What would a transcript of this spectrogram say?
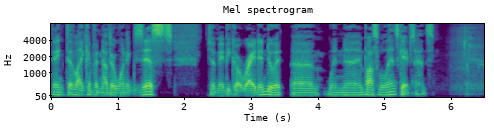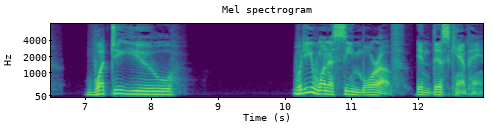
think that like if another one exists, to maybe go right into it uh, when uh, Impossible Landscapes ends. What do you what do you want to see more of in this campaign?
